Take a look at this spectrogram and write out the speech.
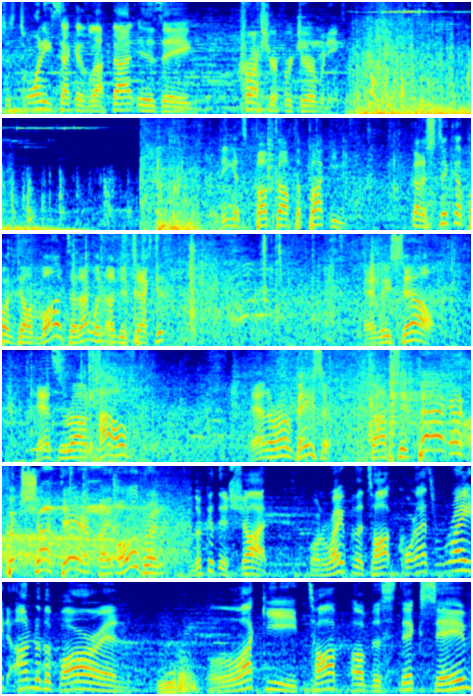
Just 20 seconds left. That is a crusher for Germany. And he gets bumped off the puck. He got a stick up on Del Monte. That went undetected. And Lysell dances around Hauf and around Vaser. Drops it back and a quick shot there by Öhgren. Look at this shot. Going right for the top corner. That's right under the bar and lucky top of the stick save.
